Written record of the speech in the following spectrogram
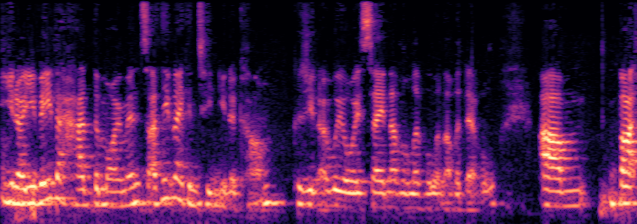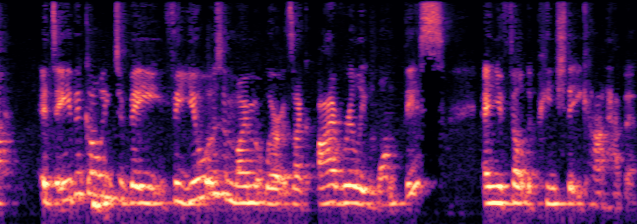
you know, you've either had the moments, I think they continue to come because, you know, we always say another level, another devil. Um, but it's either going to be for you, it was a moment where it's like, I really want this, and you felt the pinch that you can't have it.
